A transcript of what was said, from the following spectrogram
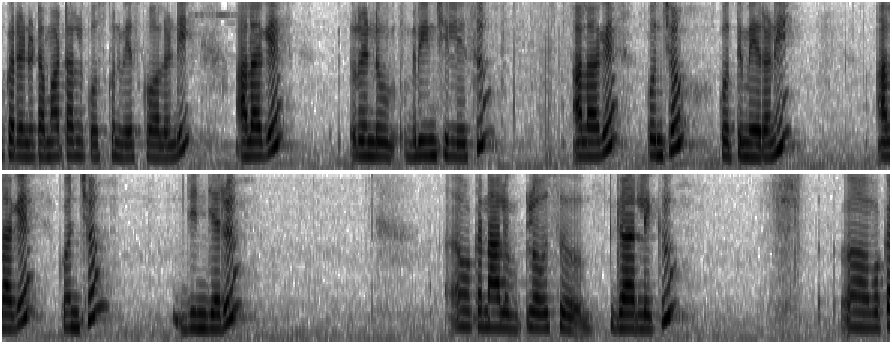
ఒక రెండు టమాటాలను కోసుకొని వేసుకోవాలండి. అలాగే రెండు గ్రీన్ చిల్లీస్ అలాగే కొంచెం కొత్తిమీరని అలాగే కొంచెం జింజరు ఒక నాలుగు క్లోవ్స్ గార్లిక్ ఒక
